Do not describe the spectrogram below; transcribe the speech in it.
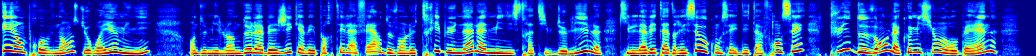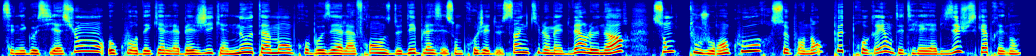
et en provenance du Royaume-Uni. En 2022, la Belgique avait porté l'affaire devant le tribunal administratif de Lille qu'il l'avait adressé au Conseil d'État français, puis devant la Commission européenne. Ces négociations, au cours desquelles la Belgique a notamment proposé à la France de déplacer son projet de 5 km vers le nord, sont toujours en cours. Cependant, peu de progrès ont été réalisés jusqu'à présent.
